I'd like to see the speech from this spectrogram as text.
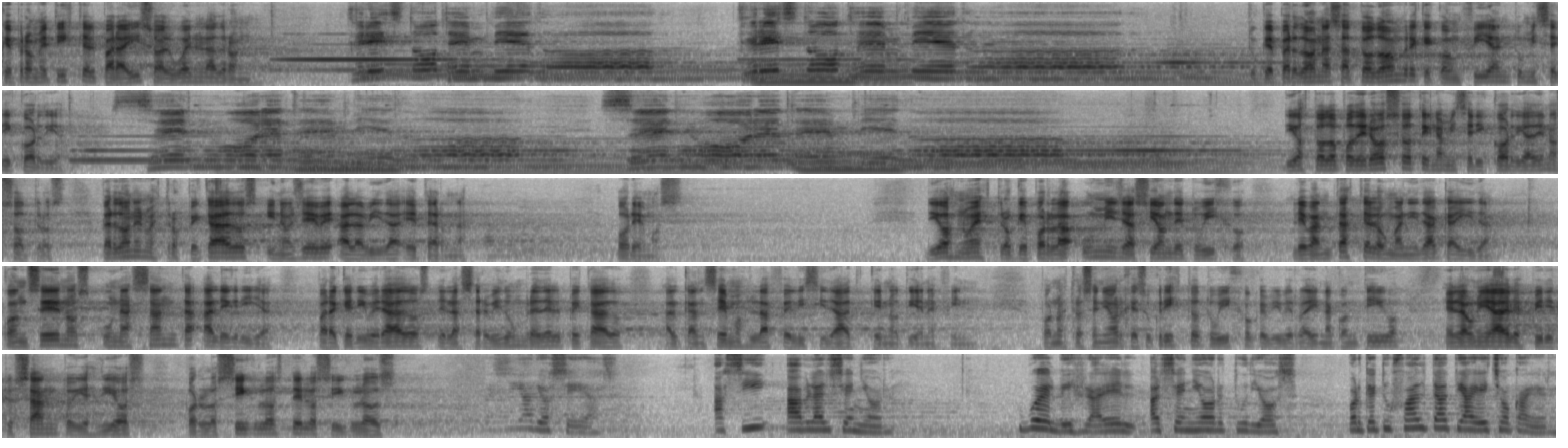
que prometiste el paraíso al buen ladrón. Cristo, ten piedad. Cristo, ten piedad. Tú que perdonas a todo hombre que confía en tu misericordia. Señor, ten piedad. Señor, Dios Todopoderoso, tenga misericordia de nosotros, perdone nuestros pecados y nos lleve a la vida eterna. Oremos. Dios nuestro, que por la humillación de tu Hijo levantaste a la humanidad caída, concédenos una santa alegría para que liberados de la servidumbre del pecado alcancemos la felicidad que no tiene fin por nuestro Señor Jesucristo, tu Hijo, que vive y reina contigo, en la unidad del Espíritu Santo y es Dios por los siglos de los siglos. De Oseas. Así habla el Señor. Vuelve Israel al Señor tu Dios, porque tu falta te ha hecho caer.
